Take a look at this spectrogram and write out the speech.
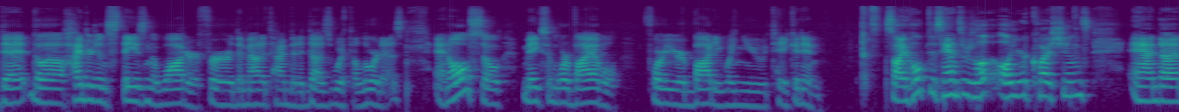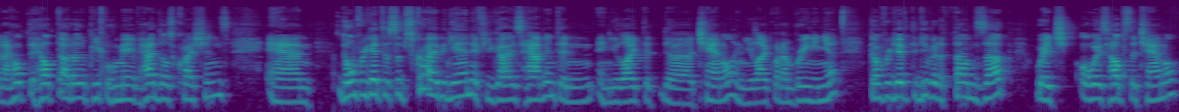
that the hydrogen stays in the water for the amount of time that it does with the Lourdes, and also makes it more viable for your body when you take it in. So I hope this answers all your questions and, uh, and I hope it helped out other people who may have had those questions. And don't forget to subscribe again if you guys haven't and, and you like the uh, channel and you like what I'm bringing you. Don't forget to give it a thumbs up, which always helps the channel.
